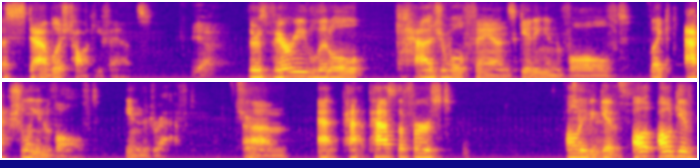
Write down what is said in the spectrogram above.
established hockey fans. yeah, There's very little casual fans getting involved, like actually involved in the draft. sure. Um, at pa- past the first, I'll Two even give. I'll I'll give.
